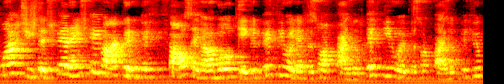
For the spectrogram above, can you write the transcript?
Um artista é diferente, que ele vai lá, cria um perfil falso, aí vai lá, bloqueia aquele perfil, aí a pessoa faz outro perfil, aí a pessoa faz outro perfil.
